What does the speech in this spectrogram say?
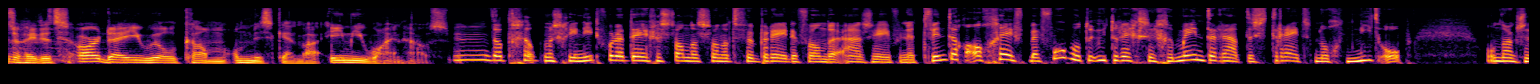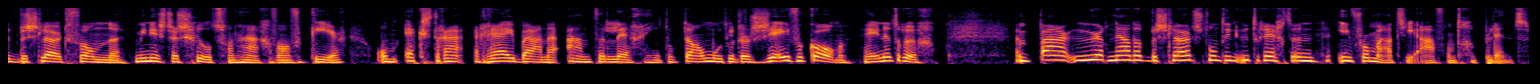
Zo heet het Our Day Will Come, onmiskenbaar. Amy Winehouse. Mm, dat geldt misschien niet voor de tegenstanders van het verbreden van de A27. Al geeft bijvoorbeeld de Utrechtse gemeenteraad de strijd nog niet op. Ondanks het besluit van eh, minister Schultz van Hagen van Verkeer... om extra rijbanen aan te leggen. In totaal moeten er zeven komen, heen en terug. Een paar uur na dat besluit stond in Utrecht een informatieavond gepland.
